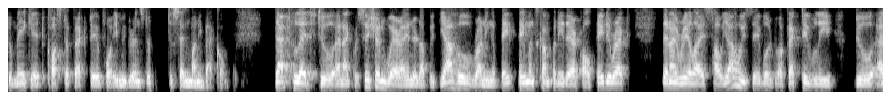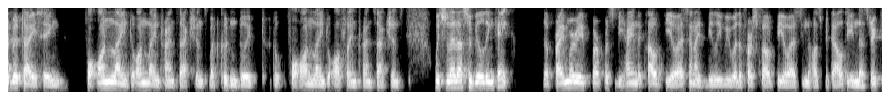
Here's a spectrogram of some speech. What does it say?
to make it cost effective for immigrants to, to send money back home that led to an acquisition where I ended up with Yahoo running a pay- payments company there called PayDirect. Then I realized how Yahoo is able to effectively do advertising for online to online transactions, but couldn't do it to, for online to offline transactions, which led us to building Cake. The primary purpose behind the cloud POS, and I believe we were the first cloud POS in the hospitality industry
